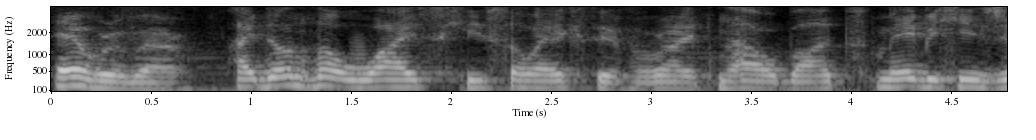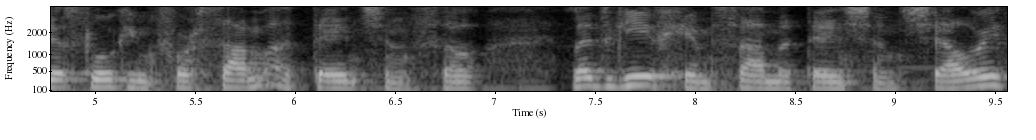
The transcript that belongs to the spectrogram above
everywhere. I don't know why he's so active right now, but maybe he's just looking for some attention. So let's give him some attention, shall we?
